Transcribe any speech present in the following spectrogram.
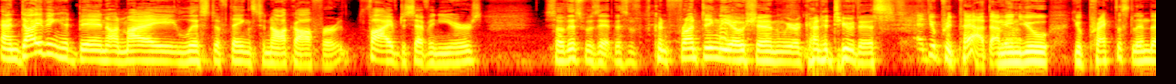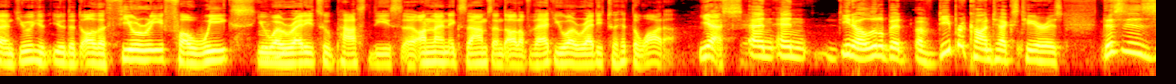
And diving had been on my list of things to knock off for five to seven years. So this was it. This was confronting the ocean. We were going to do this. And you prepared. I yeah. mean, you you practiced, Linda, and you, you, you did all the theory for weeks. You mm -hmm. were ready to pass these uh, online exams and all of that. You were ready to hit the water. Yes, and and you know a little bit of deeper context here is this is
